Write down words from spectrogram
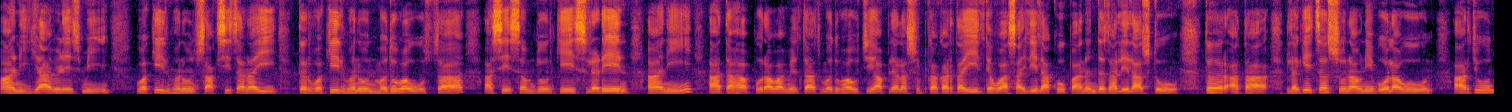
आणि यावेळेस मी वकील म्हणून साक्षीचा नाही तर वकील म्हणून मधुभाऊचा असे समजून केस लढेन. आणि आता हा पुरावा मिळताच मधुभाऊची आपल्याला सुटका करता येईल तेव्हा सायलीला खूप आनंद झालेला असतो. तर आता लगेचच सुनावणी बोलावून अर्जुन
